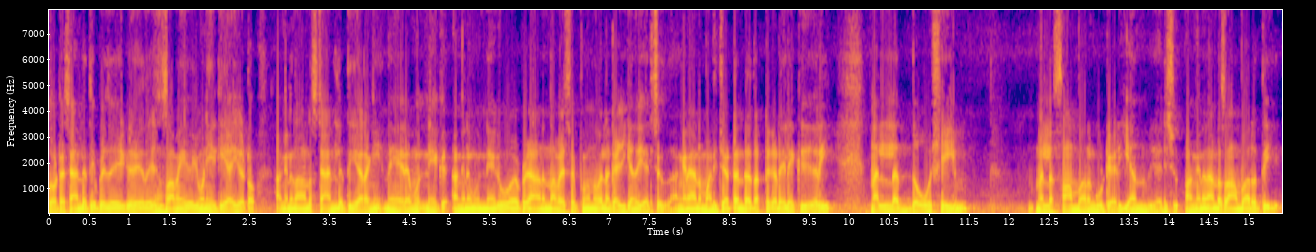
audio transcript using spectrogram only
കോട്ടയം സ്റ്റാൻഡിലെത്തിയപ്പോഴത്തേക്ക് ഏകദേശം സമയം ഏഴ് മണിയൊക്കെ ആയി കേട്ടോ. അങ്ങനെ നാളെ സ്റ്റാൻഡിലെത്തി ഇറങ്ങി നേരെ മുന്നേക്ക്. അങ്ങനെ മുന്നേക്ക് പോയപ്പോഴാണ് എന്നാൽ വിശപ്പ് എന്ന് വല്ലതും കഴിക്കാൻ വിചാരിച്ചത്. അങ്ങനെയാണ് മണിച്ചേട്ടന്റെ തട്ടുകടയിലേക്ക് കയറി നല്ല ദോശയും നല്ല സാമ്പാറും കൂട്ടി അടിക്കാമെന്ന് വിചാരിച്ചു. അങ്ങനെ നല്ല സാമ്പാർ എത്തി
